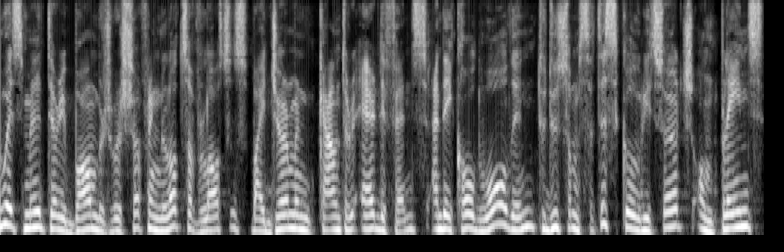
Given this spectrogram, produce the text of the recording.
US military bombers were suffering lots of losses by German counter air defense, and they called Wald in to do some statistical research on planes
